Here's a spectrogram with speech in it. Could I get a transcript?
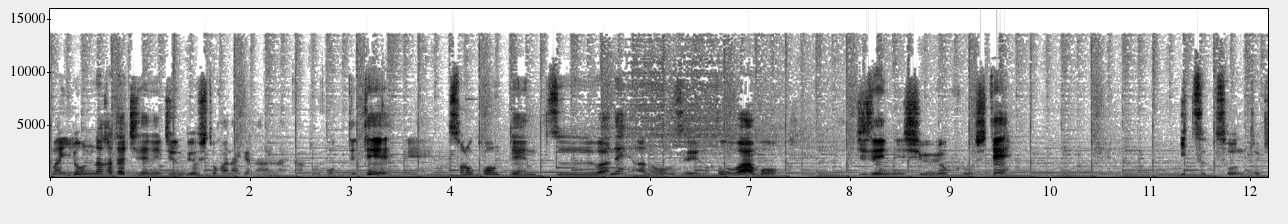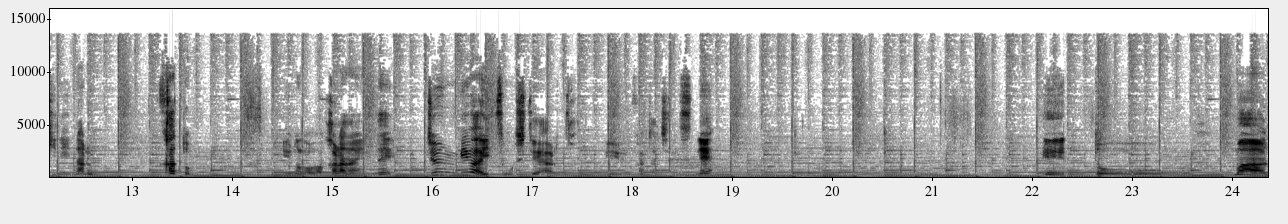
まあ、いろんな形でね、準備をしとかなきゃならないなと思ってて、え、そのコンテンツはね、あの音声の方はもう事前に収録をして、いつその時になるかというのがわからないので、準備はいつもしてあるという形ですね。えー、っと、まあ、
